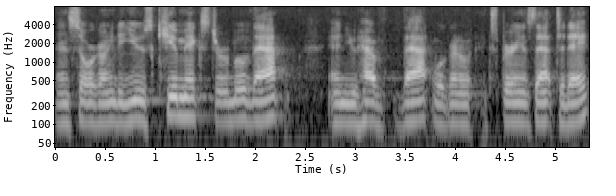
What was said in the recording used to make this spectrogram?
And so we're going to use Q-Mix to remove that, and you have that. We're going to experience that today.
